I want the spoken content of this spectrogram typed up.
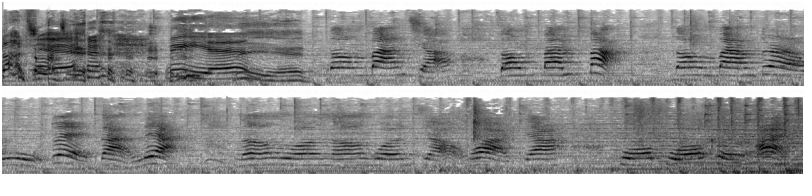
大姐。丽妍。丽妍，东班桥，东班棒，东班队伍最胆量，能文能文小画家，活泼可爱。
